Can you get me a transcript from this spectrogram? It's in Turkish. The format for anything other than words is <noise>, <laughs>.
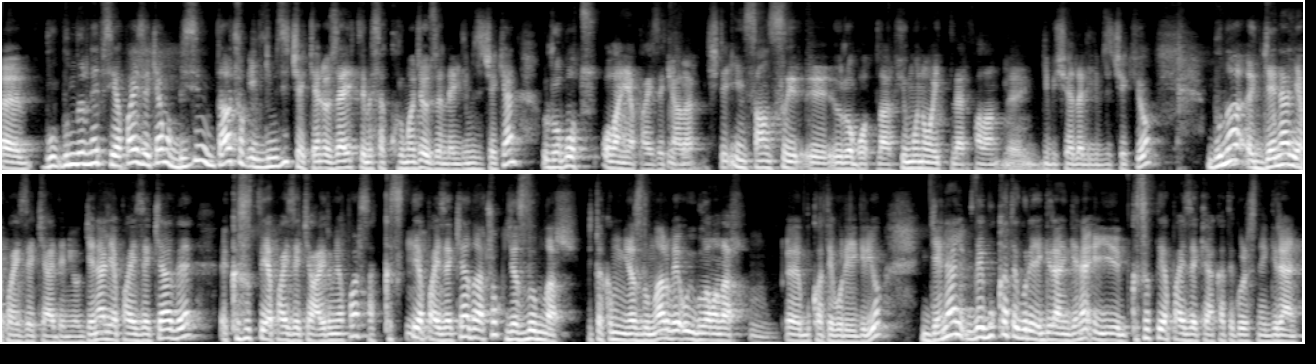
Ee, bu bunların hepsi yapay zeka ama bizim daha çok ilgimizi çeken özellikle mesela kurmaca üzerinde ilgimizi çeken robot olan yapay zekalar. Hı hı. İşte insansı e, robotlar, humanoidler falan e, gibi şeyler ilgimizi çekiyor. Buna e, genel yapay zeka deniyor. Genel yapay zeka ve e, kısıtlı yapay zeka ayrım yaparsak kısıtlı hmm. yapay zeka daha çok yazılımlar, bir takım yazılımlar ve uygulamalar hmm. bu kategoriye giriyor. Genel ve bu kategoriye giren genel kısıtlı yapay zeka kategorisine giren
